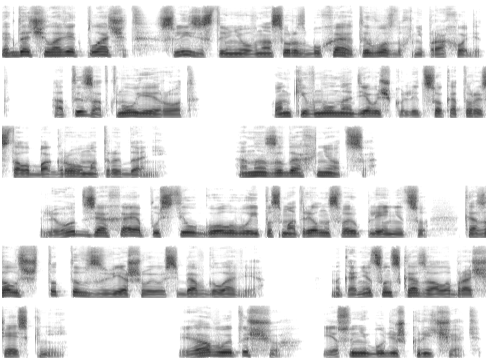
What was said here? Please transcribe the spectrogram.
«Когда человек плачет, слизистые у него в носу разбухают, и воздух не проходит а ты заткнул ей рот». Он кивнул на девочку, лицо которой стало багровым от рыданий. «Она задохнется». Люо Дзяхай опустил голову и посмотрел на свою пленницу, казалось, что-то взвешивая у себя в голове. Наконец он сказал, обращаясь к ней. «Я вытащу, если не будешь кричать.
